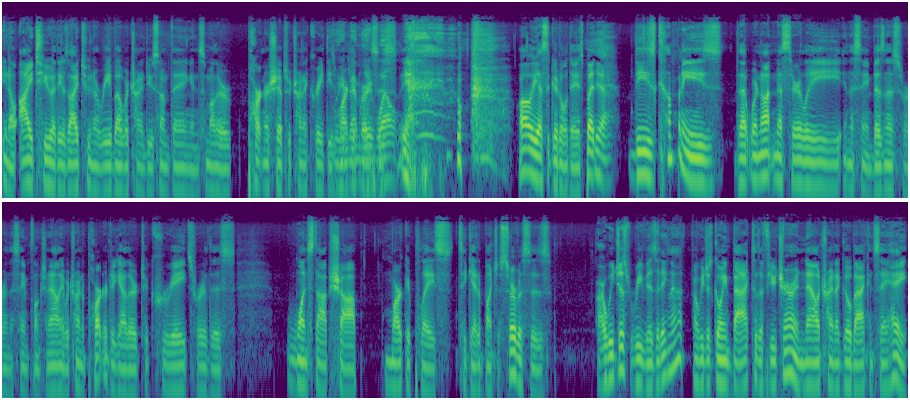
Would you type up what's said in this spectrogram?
you know, i2, I think it was i2 and Ariba were trying to do something, and some other partnerships were trying to create these Remember marketplaces. well. Yeah. oh yes, the good old days. But Yeah. These companies that were not necessarily in the same business or in the same functionality were trying to partner together to create sort of this one-stop shop marketplace to get a bunch of services. Are we just revisiting that? Are we just going back to the future and now trying to go back and say, hey,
